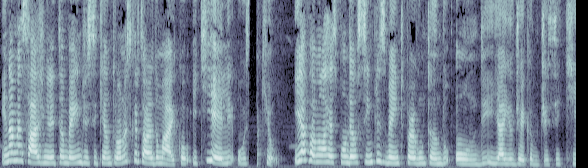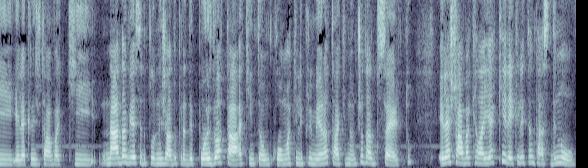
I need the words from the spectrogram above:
E na mensagem ele também disse que entrou no escritório do Michael e que ele o esfaqueou. E a Pamela respondeu simplesmente perguntando onde, e aí o Jacob disse que ele acreditava que nada havia sido planejado para depois do ataque, então como aquele primeiro ataque não tinha dado certo, ele achava que ela ia querer que ele tentasse de novo.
